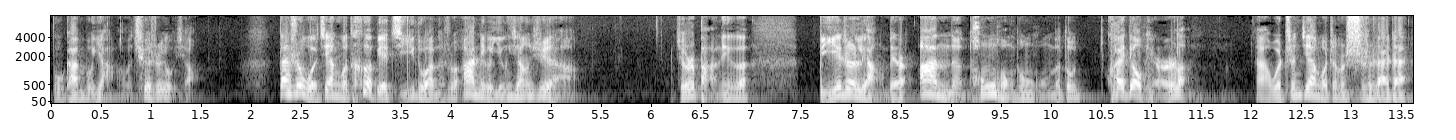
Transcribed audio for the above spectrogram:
不干不痒了，确实有效。但是我见过特别极端的，说按这个迎香穴啊，就是把那个鼻子两边按的通红通红的，都快掉皮儿了啊！我真见过这么实实在在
